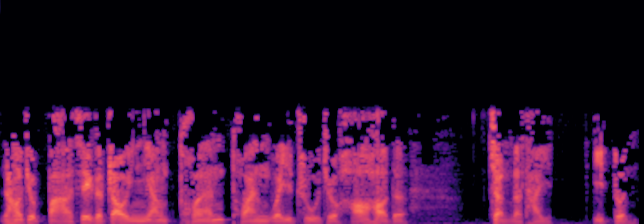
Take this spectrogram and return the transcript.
然后就把这个赵姨娘团团围住，就好好的整了她一一顿。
